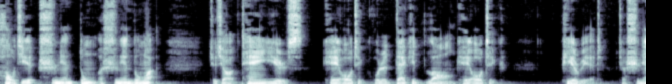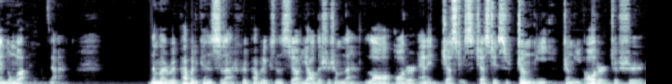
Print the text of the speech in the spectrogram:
浩劫，十年动呃十年动乱，就叫 ten years chaotic 或者 decade long chaotic period，叫十年动乱啊。那么 Republicans 呢？Republicans 要要的是什么呢？Law, order and justice. Justice 是正义，正义 order 就是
